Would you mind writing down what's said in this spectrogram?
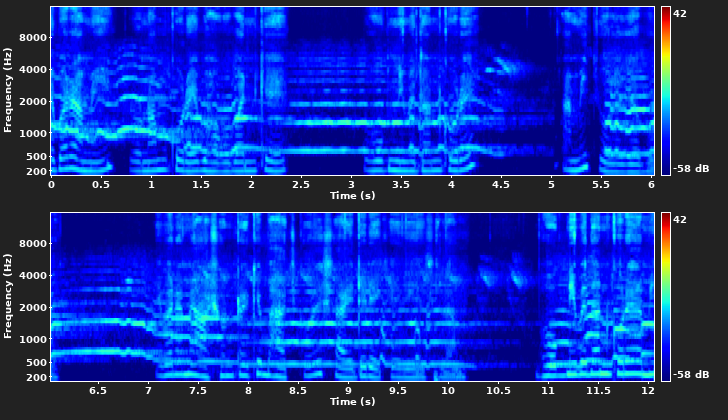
এবার আমি প্রণাম করে ভগবানকে ভোগ নিবেদন করে আমি চলে যাব। এবার আমি আসনটাকে ভাঁজ করে সাইডে রেখে দিয়েছিলাম। ভোগ নিবেদন করে আমি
